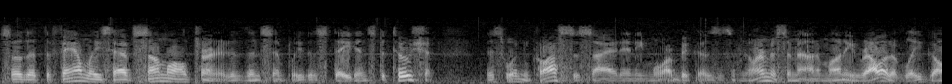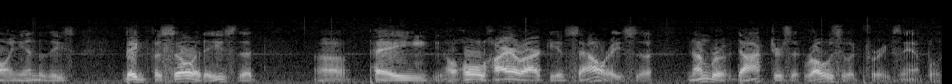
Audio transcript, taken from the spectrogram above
so that the families have some alternative than simply the state institution. This wouldn't cost society anymore because there's an enormous amount of money relatively going into these big facilities that uh, pay a whole hierarchy of salaries. The number of doctors at Rosewood, for example,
